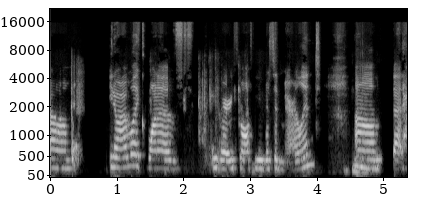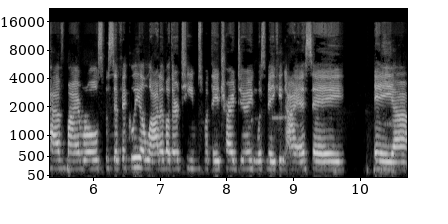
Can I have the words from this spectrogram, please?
um, you know, I'm like one of a very small team just in Maryland mm-hmm. um, that have my role specifically. A lot of other teams, what they tried doing was making ISA a um,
